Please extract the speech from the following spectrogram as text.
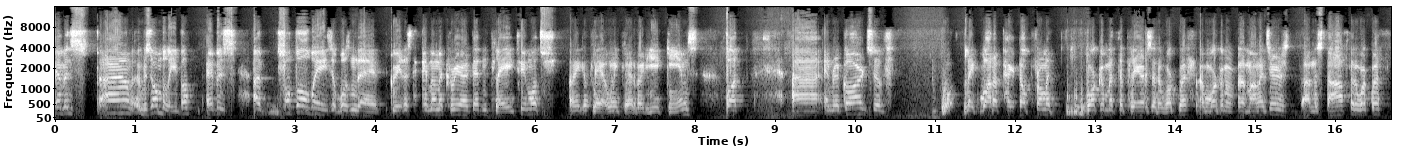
it was uh, it was unbelievable. It was uh, football ways. It wasn't the greatest time in my career. I didn't play too much. I think I played, only played about eight games. But uh, in regards of like what I picked up from it, working with the players that I work with, and working with the managers and the staff that I work with,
